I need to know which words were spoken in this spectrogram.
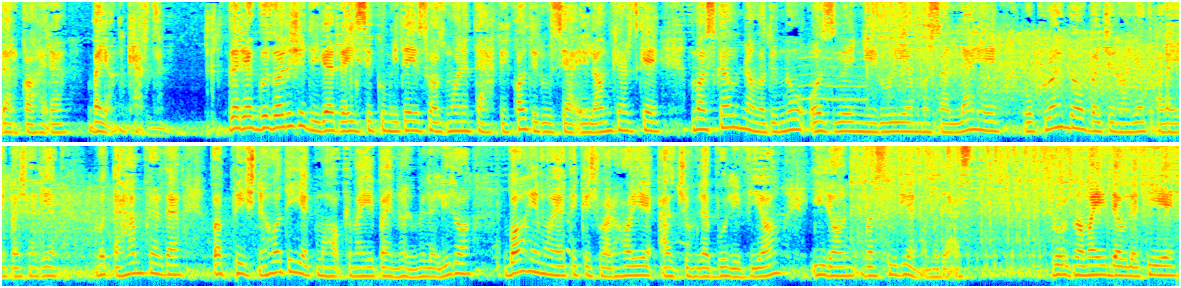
در قاهره بیان کرد. در یک گزارش دیگر رئیس کمیته سازمان تحقیقات روسیه اعلام کرد که مسکو 99 عضو نیروی مسلح اوکراین را به جنایت علیه بشریت متهم کرده و پیشنهاد یک محاکمه بین المللی را با حمایت کشورهای از جمله بولیویا، ایران و سوریه نموده است. روزنامه دولتی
